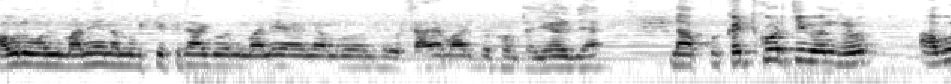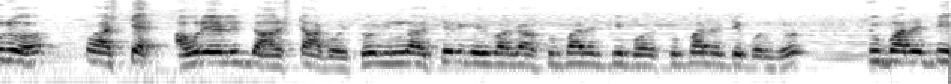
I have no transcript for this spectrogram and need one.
ಅವರು ಒಂದು ಮನೆ ನಮಗೆ ಚಿಕ್ಕದಾಗಿ ಒಂದು ಮನೆ ನಮ್ಗೆ ಒಂದು ಸಹಾಯ ಮಾಡಬೇಕು ಅಂತ ಹೇಳಿದೆ. ನಾವು ಕಟ್ಕೊಡ್ತೀವಿ ಅಂದರು. ಅವರು ಅಷ್ಟೇ. ಅವ್ರು ಹೇಳಿದ್ದು ಅಷ್ಟೇ ಆಗೋಯ್ತು. ಇನ್ನು ತಿರುಗಿ ಇವಾಗ ಸುಬ್ಬಾರೆಡ್ಡಿ ಬ, ಸುಬ್ಬಾರೆಡ್ಡಿ ಬಂದರು. ಸುಬ್ಬಾರೆಡ್ಡಿ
